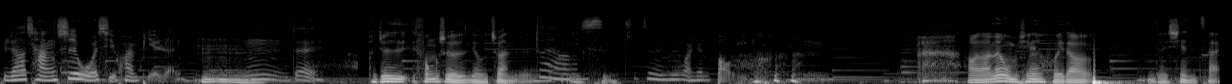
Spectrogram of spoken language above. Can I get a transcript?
比较尝试我喜欢别人。嗯嗯嗯嗯，对，嗯，就是风水轮流转的对啊意思。这真的是完全报应。嗯，好了，那我们先回到你的现在，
